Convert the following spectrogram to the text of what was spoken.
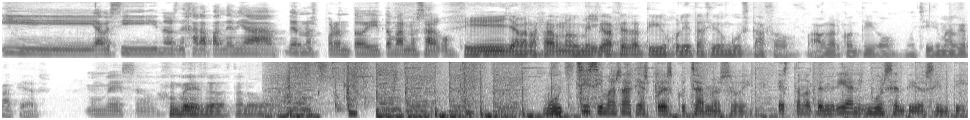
y a ver si nos deja la pandemia vernos pronto y tomarnos algo. Sí, y abrazarnos. Mil gracias a ti, Julieta. Ha sido un gustazo hablar contigo. Muchísimas gracias. Un beso. Un beso, hasta luego. Muchísimas gracias por escucharnos hoy. Esto no tendría ningún sentido sin ti.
